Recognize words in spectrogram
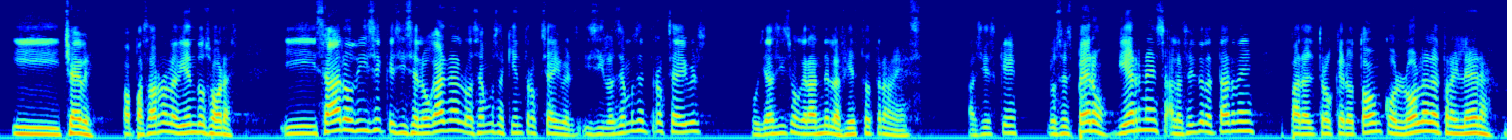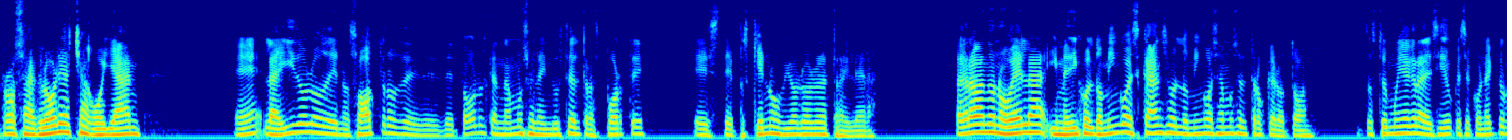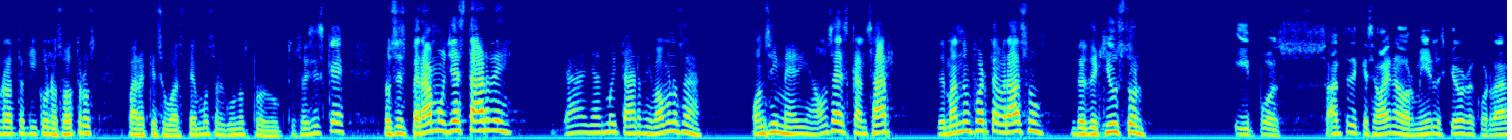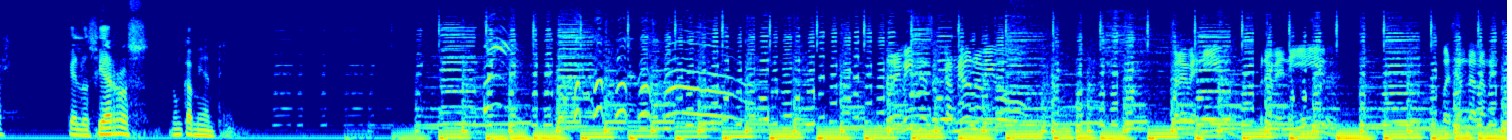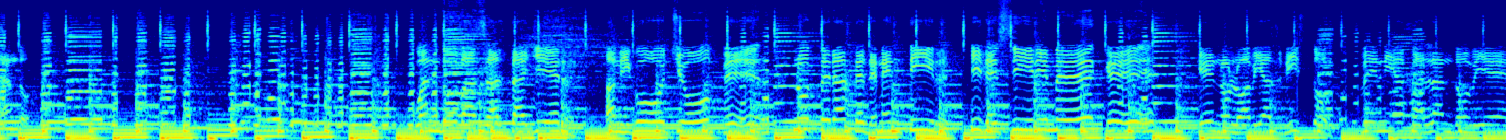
y cheve, para pasárnosla bien dos horas. Y Saro dice que si se lo gana, lo hacemos aquí en Truck Savers. Y si lo hacemos en Truck Savers, pues ya se hizo grande la fiesta otra vez. Así es que los espero, viernes a las 6 de la tarde para el troquerotón con Lola la trailera, Rosa Gloria Chagoyán, ¿eh? la ídolo de nosotros, de, todos los que andamos en la industria del transporte. Este, pues, ¿quién no vio Lola la trailera? Está grabando novela y me dijo, el domingo descanso, el domingo hacemos el troquerotón. Entonces estoy muy agradecido que se conecte un rato aquí con nosotros para que subastemos algunos productos. Así es que los esperamos, ya es tarde, ya, ya es muy tarde, vámonos a once y media, vamos a descansar. Les mando un fuerte abrazo desde Houston. Y pues antes de que se vayan a dormir, les quiero recordar que los fierros nunca mienten. de mentir y decirme que, que no lo habías visto, venía jalando bien.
